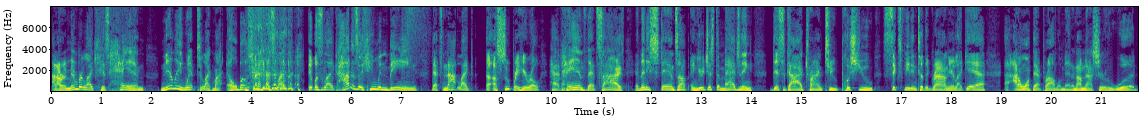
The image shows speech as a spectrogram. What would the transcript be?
And I remember like his hand nearly went to like my elbow. Like it was like, it was like, how does a human being that's not like a, a superhero have hands that size? And then he stands up and you're just imagining this guy trying to push you six feet into the ground. And you're like, yeah, I don't want that problem, man. And I'm not sure who would.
